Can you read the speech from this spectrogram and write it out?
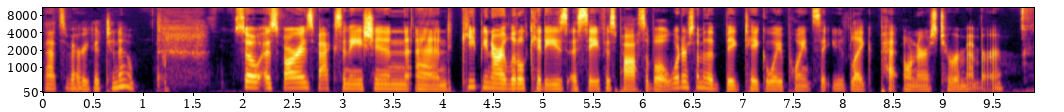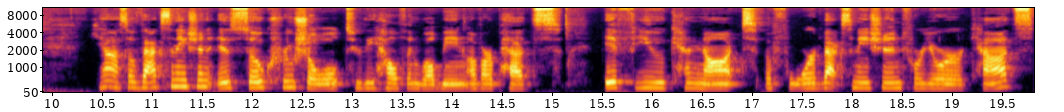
That's very good to know. So, as far as vaccination and keeping our little kitties as safe as possible, what are some of the big takeaway points that you'd like pet owners to remember? Yeah, so vaccination is so crucial to the health and well being of our pets. If you cannot afford vaccination for your cats,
